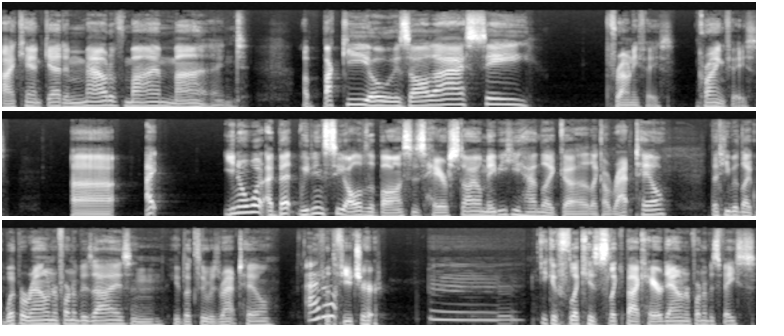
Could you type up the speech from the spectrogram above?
I can't get him out of my mind. Abbacchio is all I see. Frowny face, crying face. Uh, you know what? I bet we didn't see all of the boss's hairstyle. Maybe he had like a like a rat tail that he would like whip around in front of his eyes, and he'd look through his rat tail I for the future. Mm, He could flick his slicked back hair down in front of his face.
